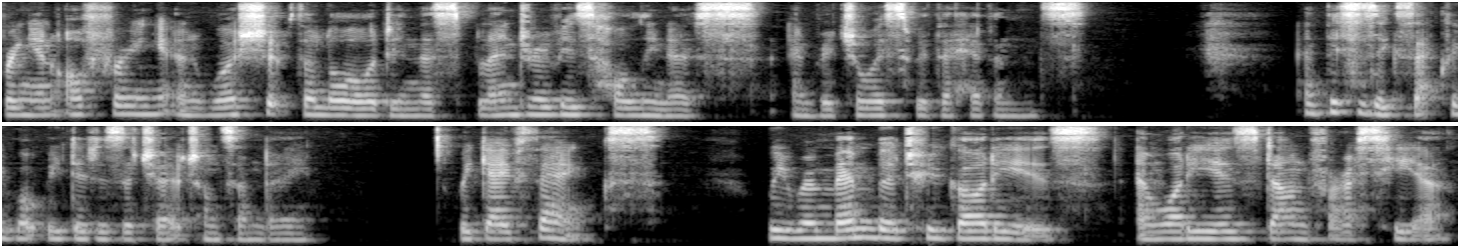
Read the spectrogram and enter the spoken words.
bring an offering and worship the Lord in the splendor of his holiness and rejoice with the heavens. And this is exactly what we did as a church on Sunday. We gave thanks. We remembered who God is and what he has done for us here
